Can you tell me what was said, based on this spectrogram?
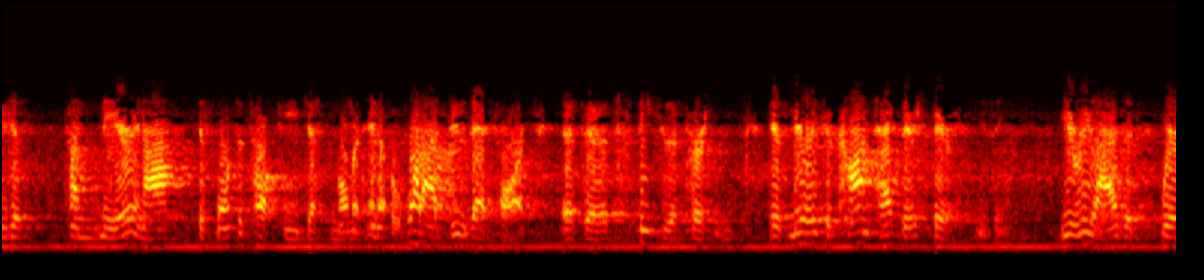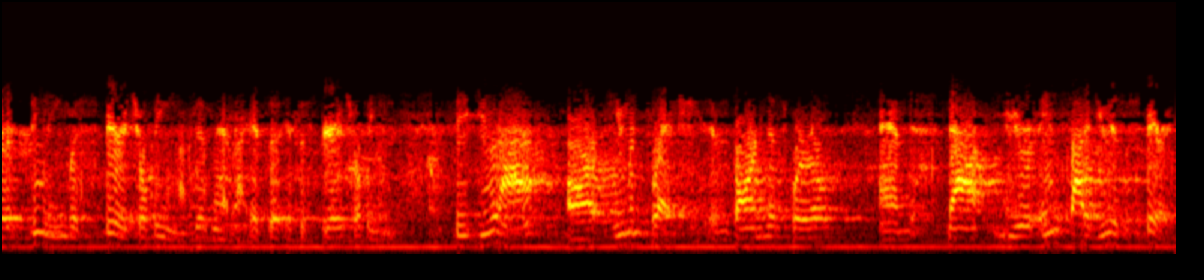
you just come near, and I just want to talk to you just a moment. And what I do that for, uh, to speak to the person, is merely to contact their spirit, you see. You realize that we're dealing with spiritual beings, isn't that right? It's a, it's a spiritual being. See, you and I are human flesh. Was born in this world, and now you're inside of you is a spirit,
